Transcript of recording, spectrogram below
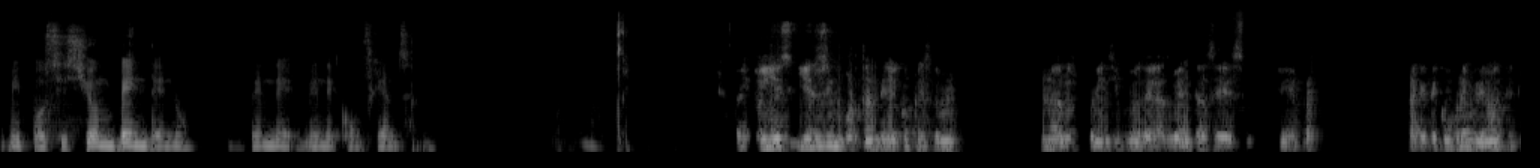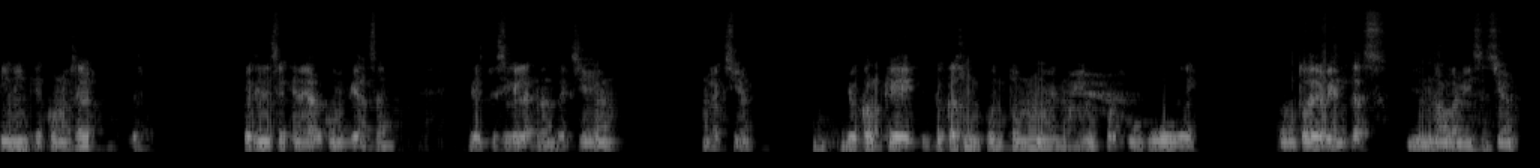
mi posición vende, ¿no? Vende, vende confianza. Y, eso es importante, yo creo que es uno de los principios de las ventas es, para que te compren primero te tienen que conocer, después tienes que generar confianza, y después sigue la transacción, la acción. Yo creo que tocas un punto muy, muy importante punto de ventas en una organización.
